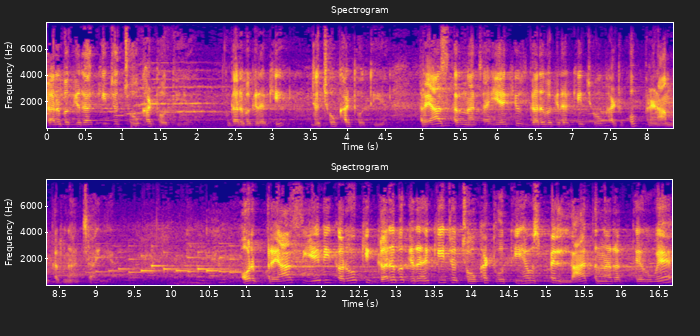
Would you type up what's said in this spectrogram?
गर्भगृह की जो चौखट होती है, गर्भगृह की जो चौखट होती है, प्रयास करना चाहिए कि उस गर्भगृह की चौखट को प्रणाम करना चाहिए। और प्रयास ये भी करो कि गर्भ गर्भगृह की जो चौखट होती है, उस पर लात न रखते हुए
